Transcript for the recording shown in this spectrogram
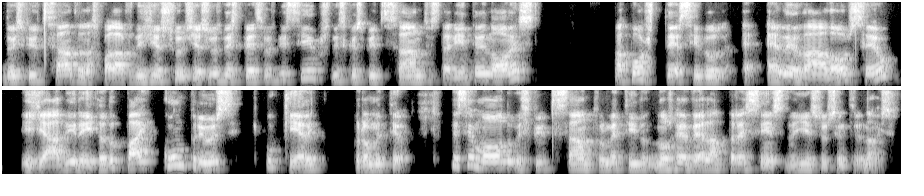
do Espírito Santo nas palavras de Jesus. Jesus despede os discípulos, diz que o Espírito Santo estaria entre nós, após ter sido elevado ao céu e já à direita do Pai, cumpriu-se o que ele prometeu. Desse modo, o Espírito Santo prometido nos revela a presença de Jesus entre nós.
